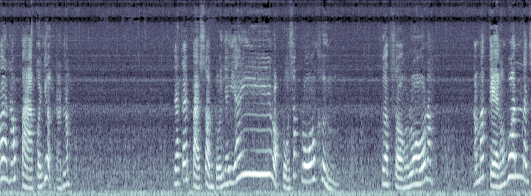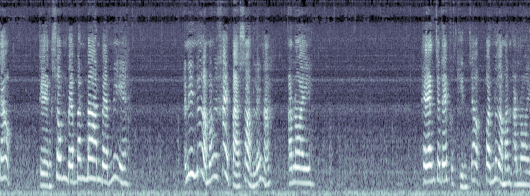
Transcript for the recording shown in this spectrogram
บ้านเขาป่าก็เยอะแล้วเนาะอยากได้ป่าสอนตัวใหญ่ๆบอกตัวสักโลครึ่งเกือบสองโลเนาะเอามาแกงวนนะเจ้า แกงส้มแบบบ้านๆแบบนี้ อันนี้เนื้อมันคล้ายๆป่าสอนเลยนะอร่อย แพงจะได้ก็กินเจ้าเพราะเนื้อมันอร่อย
